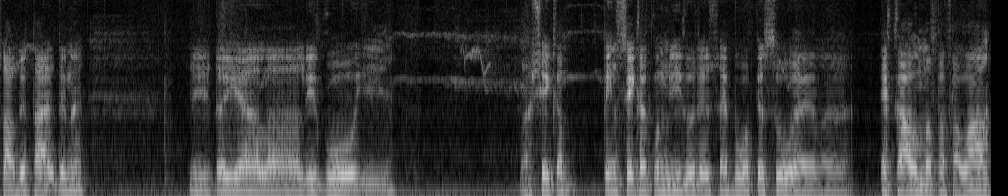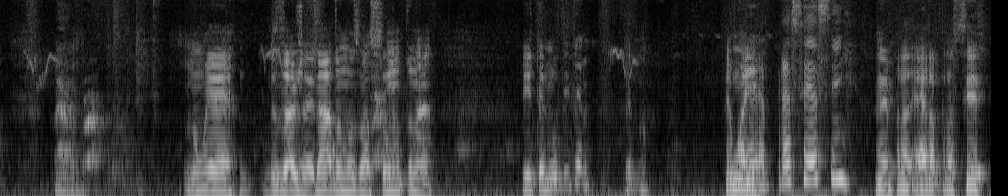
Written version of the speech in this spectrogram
Sábado de tarde, né? E daí ela ligou e achei que pensei que ela comigo, disse, é boa pessoa, ela é calma para falar, não é exagerada nos assuntos, né? E estamos vivendo. Temos, temos aí. Era para ser assim. É, pra- era para ser.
